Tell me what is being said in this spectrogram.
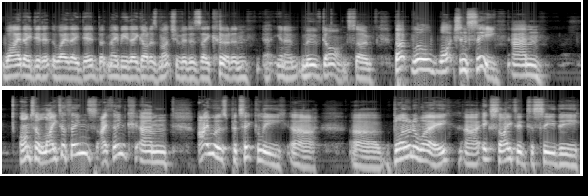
why they did it the way they did, but maybe they got as much of it as they could and, uh, you know, moved on. So, but we'll watch and see. Um, on to lighter things, I think. Um, I was particularly uh, uh, blown away, uh, excited to see the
